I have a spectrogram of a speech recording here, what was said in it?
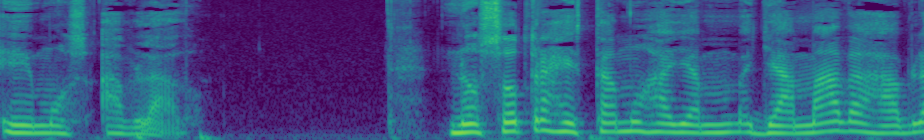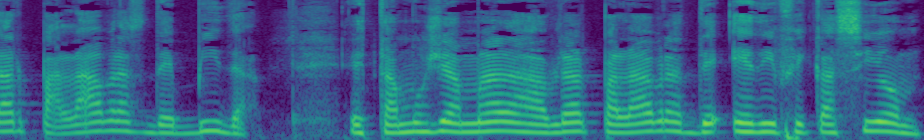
hemos hablado. Nosotras estamos llamadas a hablar palabras de vida, estamos llamadas a hablar palabras de edificación,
